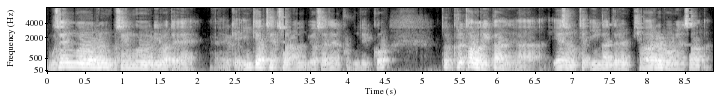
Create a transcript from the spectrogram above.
무생물은 무생물이로되 이렇게 인격체처럼 묘사되는 부분도 있고 또 그렇다 보니까 어, 예전부터 인간들은 별을 보면서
